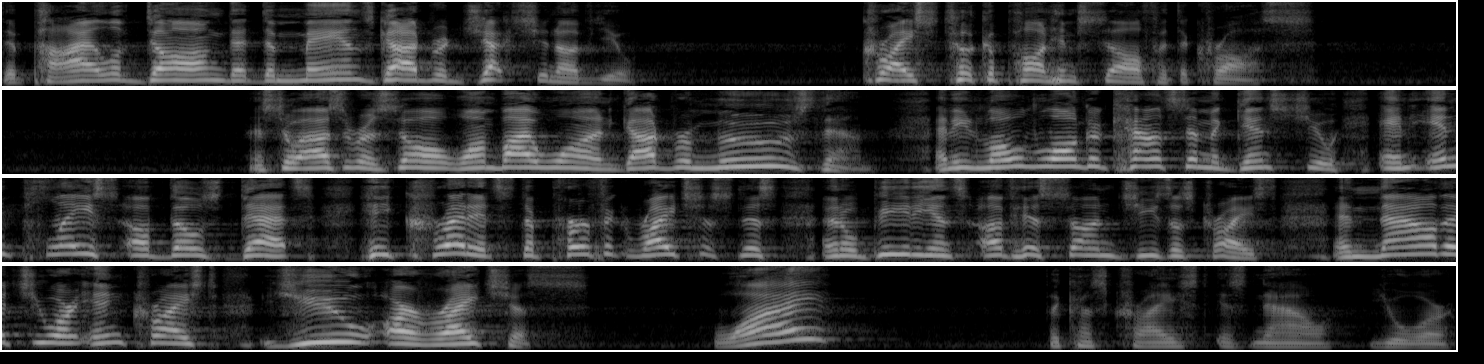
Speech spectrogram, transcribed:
the pile of dung that demands God's rejection of you, Christ took upon himself at the cross. And so, as a result, one by one, God removes them and he no longer counts them against you. And in place of those debts, he credits the perfect righteousness and obedience of his son, Jesus Christ. And now that you are in Christ, you are righteous. Why? Because Christ is now your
